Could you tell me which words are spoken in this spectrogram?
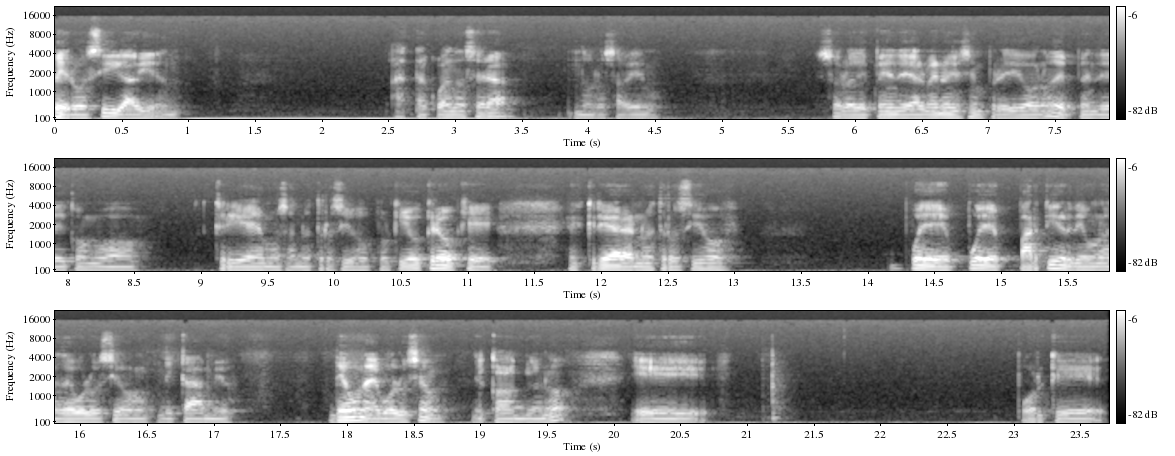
Pero sigue habiendo. ¿Hasta cuándo será? No lo sabemos. Solo depende, al menos yo siempre digo, ¿no? Depende de cómo criemos a nuestros hijos. Porque yo creo que el criar a nuestros hijos puede, puede partir de una evolución de cambio, de una evolución de cambio, ¿no? Eh, porque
